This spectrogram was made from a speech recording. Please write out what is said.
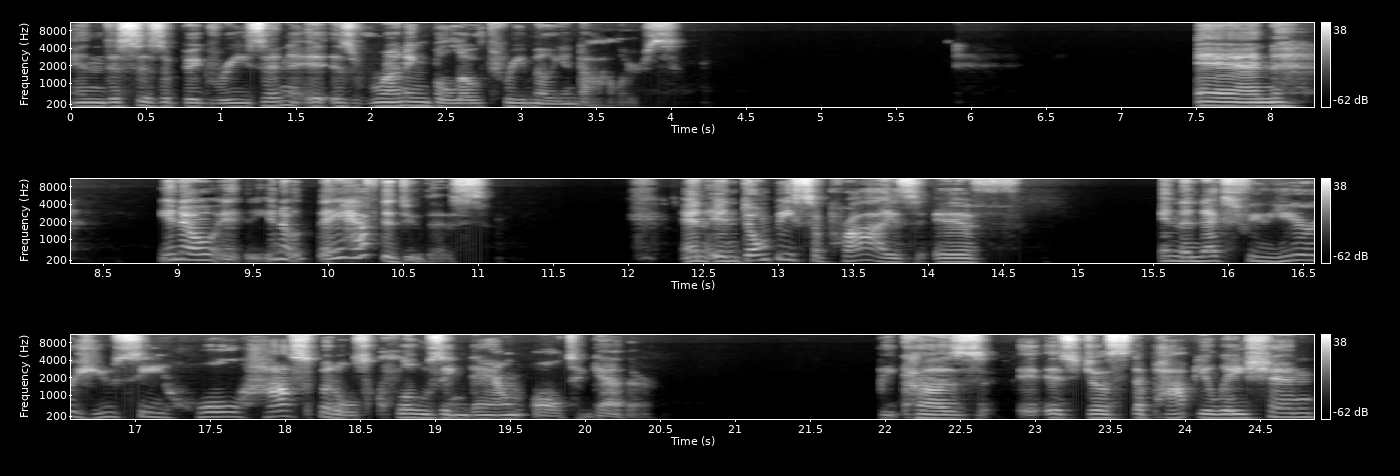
and this is a big reason, is running below $3 million. and you know it, you know they have to do this and and don't be surprised if in the next few years you see whole hospitals closing down altogether because it's just the population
